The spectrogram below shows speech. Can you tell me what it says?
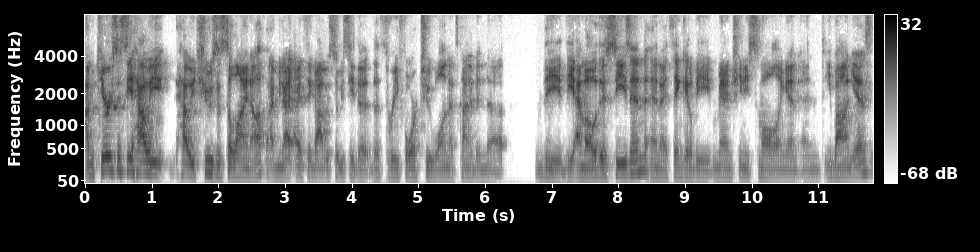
I'm curious to see how he how he chooses to line up. I mean, I, I think obviously we see the the three four two one. That's kind of been the the the mo this season, and I think it'll be Mancini, Smalling, and and Ibanez.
